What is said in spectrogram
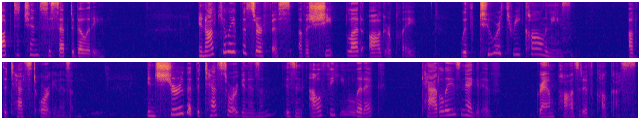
Optochin susceptibility. Inoculate the surface of a sheep blood agar plate with two or three colonies of the test organism. Ensure that the test organism is an alpha hemolytic, catalase negative, gram positive coccus.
